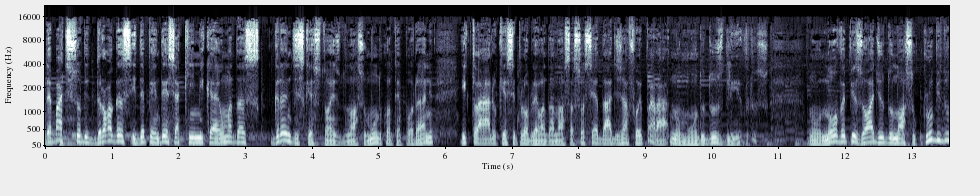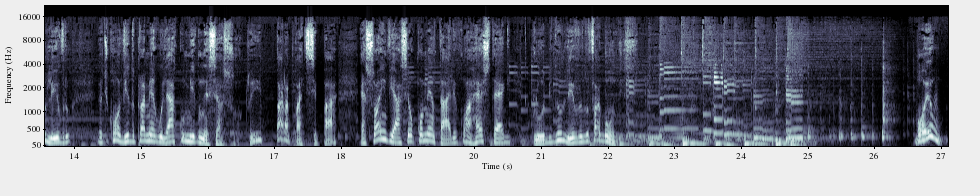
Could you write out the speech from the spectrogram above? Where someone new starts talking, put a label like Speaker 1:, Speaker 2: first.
Speaker 1: debate sobre drogas e dependência química é uma das grandes questões do nosso mundo contemporâneo e claro que esse problema da nossa sociedade já foi parar no mundo dos livros. No novo episódio do nosso Clube do Livro, eu te convido para mergulhar comigo nesse assunto. E para participar, é só enviar seu comentário com a hashtag Clube do Livro do Fagundes. Bom, eu,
